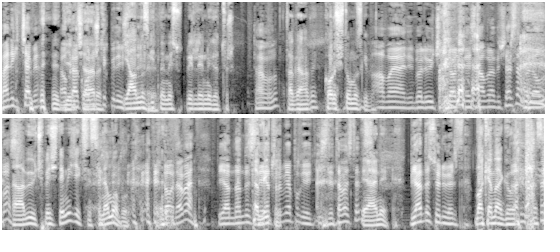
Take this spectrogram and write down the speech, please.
ben de gideceğim ya o Diye bir kadar çağrı. konuştuk bir de üstüne. Yalnız gitme Mesut birilerini götür. tamam oğlum Tabii abi. Konuştuğumuz gibi. ama yani böyle 3 4 hesabına düşersen böyle olmaz Abi 3-5 demeyeceksin sinema bu. Doğru değil mi? Bir yandan da size Tabii ki. yatırım yapılıyor. İzletemezseniz. Yani Bir anda sönüverirsin. bak hemen gördün mü? Nasıl?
